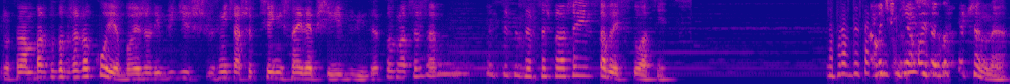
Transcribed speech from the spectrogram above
no to nam bardzo dobrze rokuje, bo jeżeli widzisz znicza szybciej niż najlepsi w lidze, to znaczy, że jesteśmy raczej w dobrej sytuacji. Naprawdę tak A my cię jakoś zabezpieczymy.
